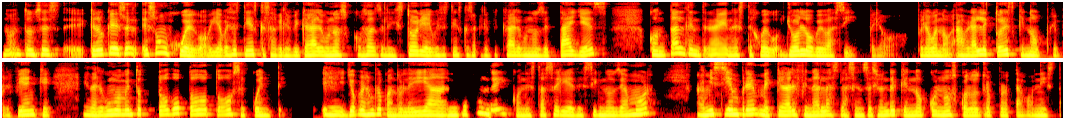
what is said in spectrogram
¿No? Entonces, eh, creo que es, es, un juego y a veces tienes que sacrificar algunas cosas de la historia, y a veces tienes que sacrificar algunos detalles con tal de entrar en este juego. Yo lo veo así, pero, pero bueno, habrá lectores que no, que prefieren que en algún momento todo, todo, todo se cuente. Eh, yo, por ejemplo, cuando leía Sunday con esta serie de signos de amor, a mí siempre me queda al final la sensación de que no conozco al otro protagonista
